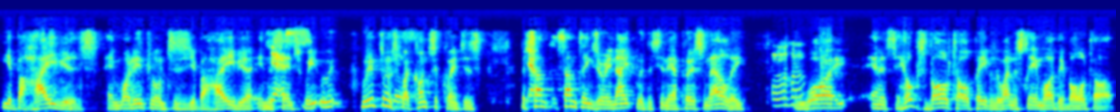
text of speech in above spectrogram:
your behaviours and what influences your behaviour in the yes. sense we we're influenced yes. by consequences, but some some things are innate with us in our personality, mm-hmm. and why, and it helps volatile people to understand why they're volatile.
